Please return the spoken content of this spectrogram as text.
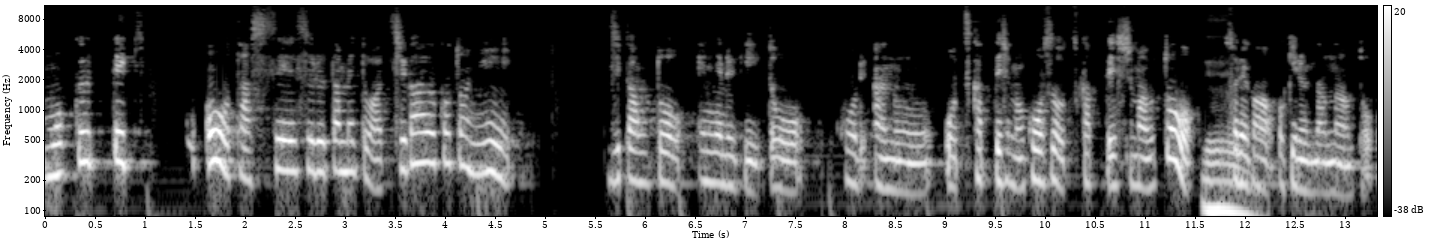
う。目的を達成するためとは違うことに、時間とエネルギーと、こうあの、を使ってしまう、コースを使ってしまうと、うん。それが起きるんだなと。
